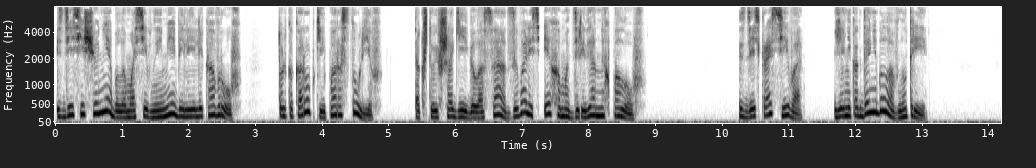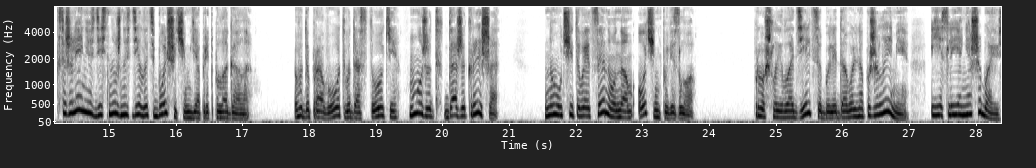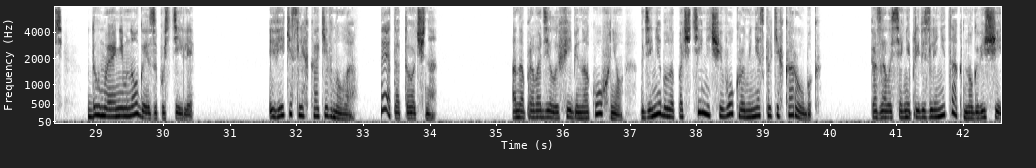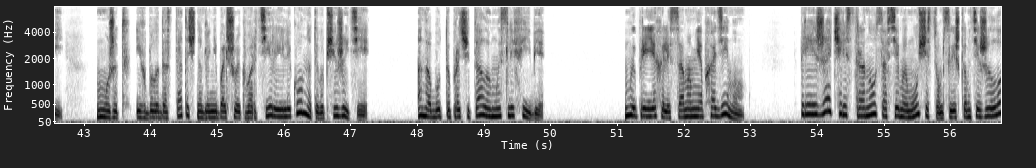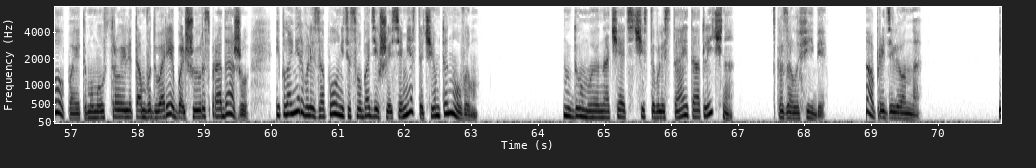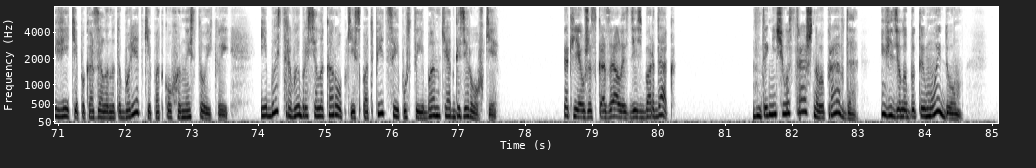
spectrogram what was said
Здесь еще не было массивной мебели или ковров, только коробки и пара стульев, так что их шаги и голоса отзывались эхом от деревянных полов. «Здесь красиво. Я никогда не была внутри», к сожалению, здесь нужно сделать больше, чем я предполагала. Водопровод, водостоки, может, даже крыша. Но, учитывая цену, нам очень повезло. Прошлые владельцы были довольно пожилыми, если я не ошибаюсь. Думаю, они многое запустили. Вики слегка кивнула. «Это точно». Она проводила Фиби на кухню, где не было почти ничего, кроме нескольких коробок. Казалось, они привезли не так много вещей — может, их было достаточно для небольшой квартиры или комнаты в общежитии? Она будто прочитала мысли Фиби. Мы приехали с самым необходимым. Переезжать через страну со всем имуществом слишком тяжело, поэтому мы устроили там во дворе большую распродажу и планировали заполнить освободившееся место чем-то новым. «Думаю, начать с чистого листа — это отлично», — сказала Фиби. «Определенно». Вики показала на табуретке под кухонной стойкой и быстро выбросила коробки из-под пиццы и пустые банки от газировки. «Как я уже сказала, здесь бардак». «Да ничего страшного, правда. Видела бы ты мой дом.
